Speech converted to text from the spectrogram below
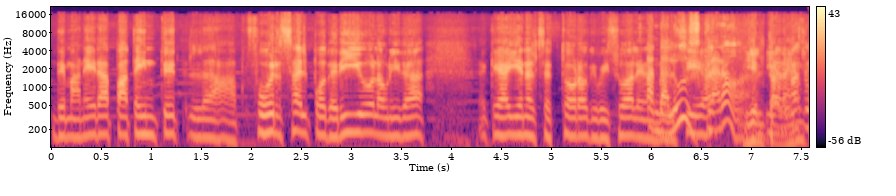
de manera patente la fuerza, el poderío, la unidad que hay en el sector audiovisual en Andaluz, Andalucía. claro. Y el talento,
